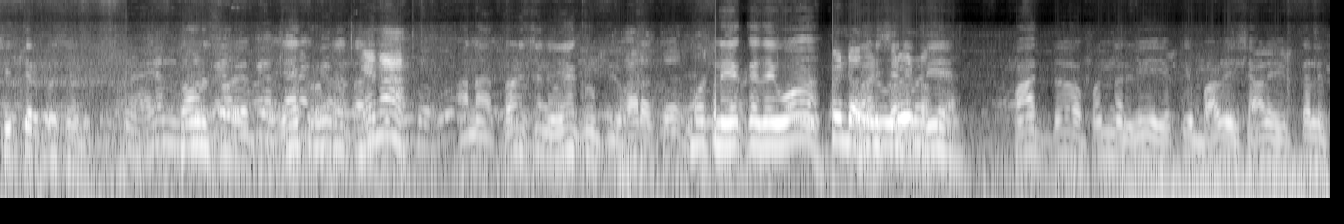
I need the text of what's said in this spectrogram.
સિત્તેર બસો ત્રણસો એક એક રૂપિયો આના ત્રણસો ને એક રૂપિયો. એક જ આવ્યો ત્રણસો ને બે. પાંચ દસ પંદર વીસ એકવીસ બાવીસ સાડી એકતાલીસ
